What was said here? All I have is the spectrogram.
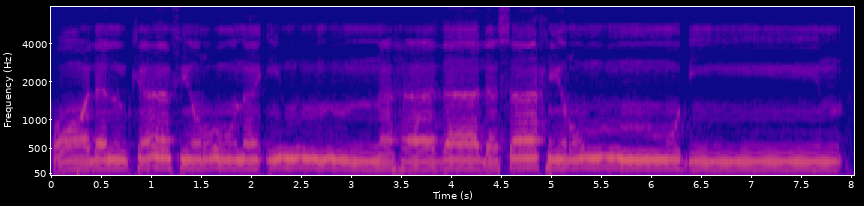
قال الكافرون إن هذا لساحر مبين.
